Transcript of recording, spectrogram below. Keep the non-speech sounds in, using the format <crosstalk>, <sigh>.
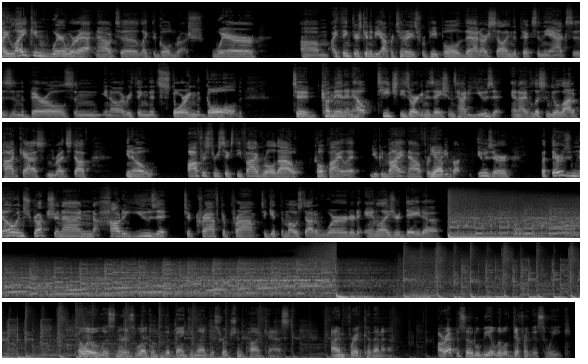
I liken where we're at now to like the gold rush, where um, I think there's going to be opportunities for people that are selling the picks and the axes and the barrels and you know everything that's storing the gold to come in and help teach these organizations how to use it. And I've listened to a lot of podcasts and read stuff. You know, Office 365 rolled out Copilot. You can buy it now for yep. 30 bucks a user, but there's no instruction on how to use it to craft a prompt to get the most out of Word or to analyze your data. Hello, listeners. Welcome to the Banking on Disruption podcast. I'm Fred Cavenna. Our episode will be a little different this week.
